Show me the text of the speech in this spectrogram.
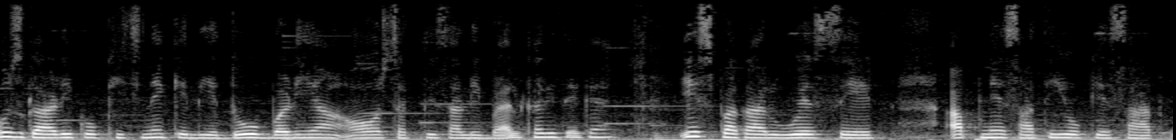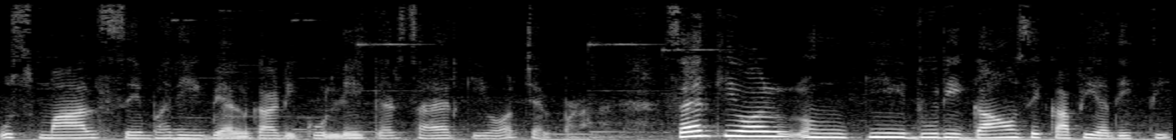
उस गाड़ी को खींचने के लिए दो बढ़िया और शक्तिशाली बैल खरीदे गए। इस प्रकार हुए सेठ अपने साथियों के साथ उस माल से भरी बैलगाड़ी को लेकर शहर की ओर चल पड़ा। शहर की ओर की दूरी गाँव से काफ़ी अधिक थी।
